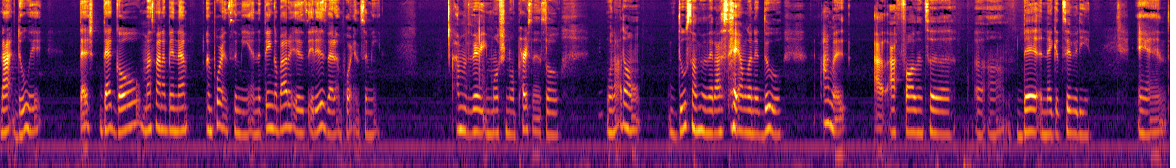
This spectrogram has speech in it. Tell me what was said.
not do it. That that goal must not have been that important to me. And the thing about it is, it is that important to me. I'm a very emotional person, so when I don't do something that I say I'm gonna do, I'm a I, I fall into a um, bed of negativity, and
